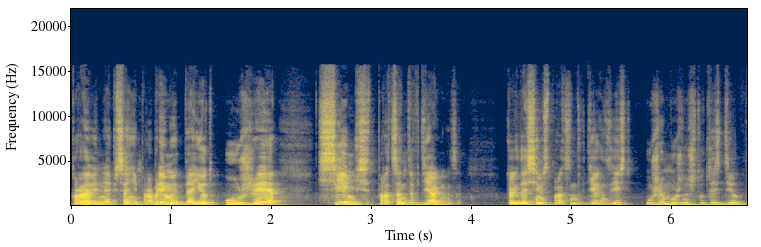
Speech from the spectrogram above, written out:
правильное описание проблемы дает уже 70% диагноза. Когда 70% диагноза есть, уже можно что-то сделать.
